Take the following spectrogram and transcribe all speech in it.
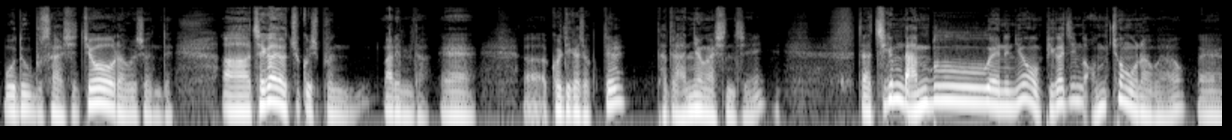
모두 무사하시죠? 라고 그러셨는데 아 제가 여쭙고 싶은 말입니다. 예, 어, 골디 가족들 다들 안녕하신지 자, 지금 남부에는요, 비가 지금 엄청 오나 봐요. 예.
